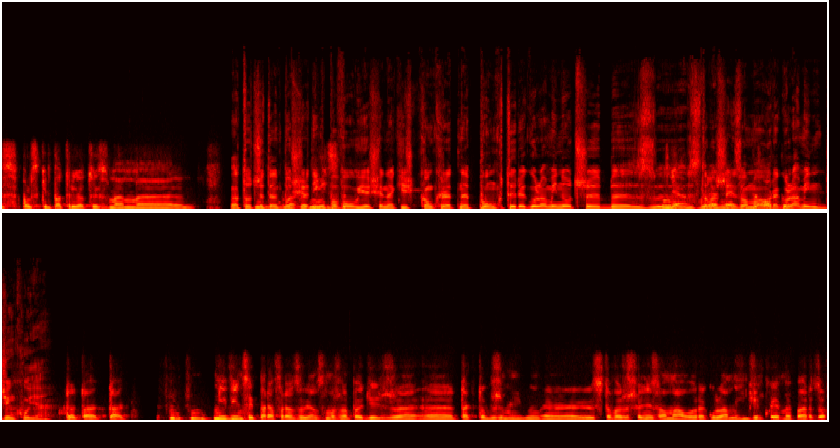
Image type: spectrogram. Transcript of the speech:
z polskim patriotyzmem. A to czy ten pośrednik Nic... powołuje się na jakieś konkretne punkty regulaminu, czy z, nie, stowarzyszenie nie, nie. złamało no, regulamin? Dziękuję. To tak, tak. Mniej więcej parafrazując, można powiedzieć, że e, tak to brzmi. E, stowarzyszenie złamało regulamin, dziękujemy bardzo.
